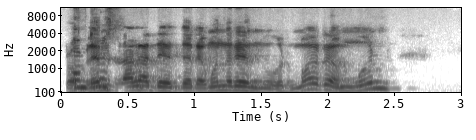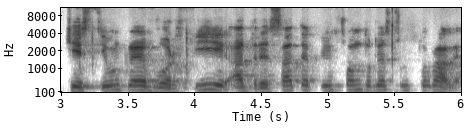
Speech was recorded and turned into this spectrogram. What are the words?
Problemele alea de, de rămânere în urmă rămân chestiuni care vor fi adresate prin fondurile structurale.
